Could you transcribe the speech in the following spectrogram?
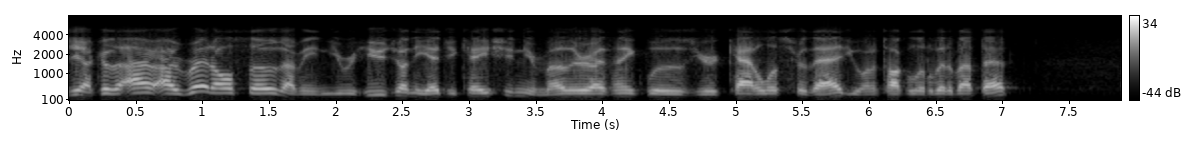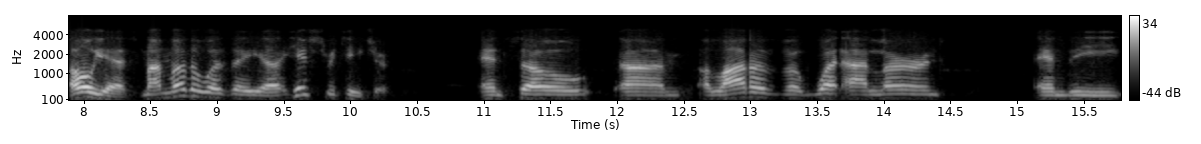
Yeah, because I, I read also. I mean, you were huge on the education. Your mother, I think, was your catalyst for that. You want to talk a little bit about that? Oh yes, my mother was a uh, history teacher, and so um, a lot of uh, what I learned and the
